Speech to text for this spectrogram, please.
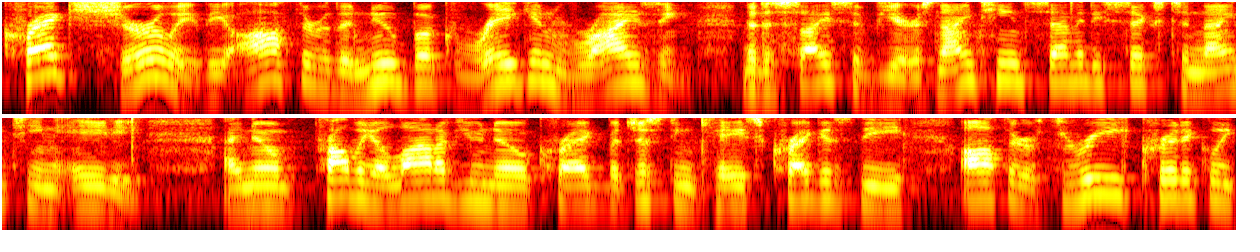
Craig Shirley, the author of the new book Reagan Rising The Decisive Years, 1976 to 1980. I know probably a lot of you know Craig, but just in case, Craig is the author of three critically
